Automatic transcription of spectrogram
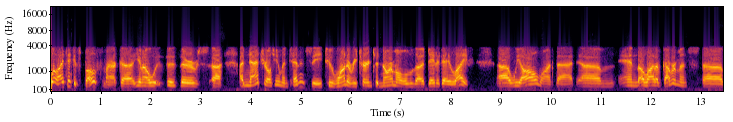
Well, I think it's both, Mark. Uh, you know, there's uh, a natural human tendency to want to return to normal day to day life. Uh, we all want that, um, and a lot of governments uh,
